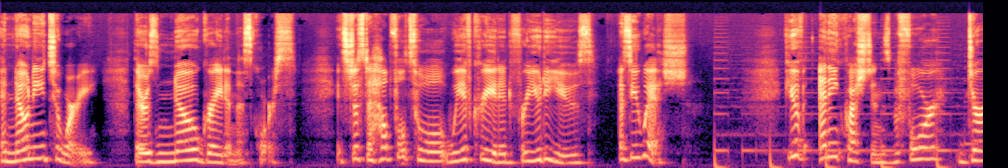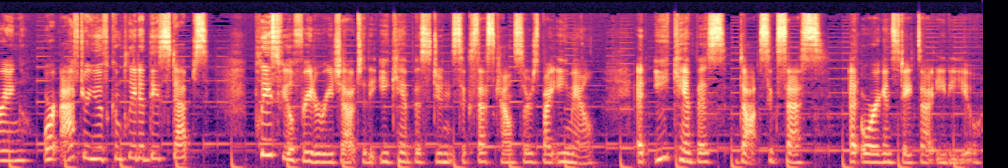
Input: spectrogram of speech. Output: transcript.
And no need to worry, there is no grade in this course. It's just a helpful tool we have created for you to use as you wish. If you have any questions before, during, or after you have completed these steps, please feel free to reach out to the eCampus Student Success Counselors by email at ecampus.success at oregonstate.edu.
